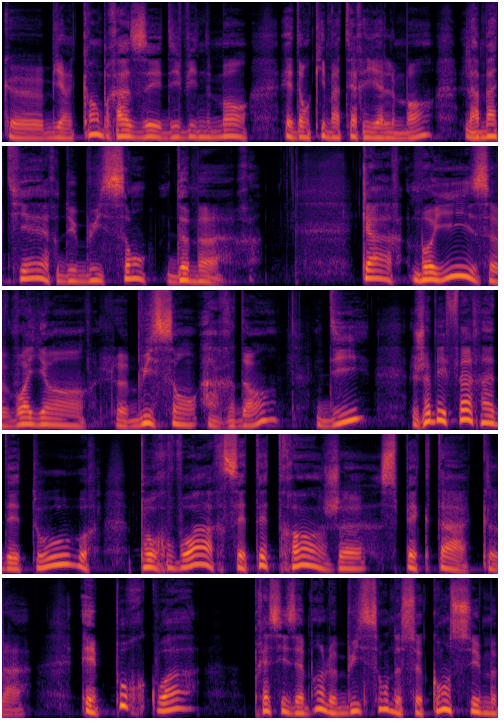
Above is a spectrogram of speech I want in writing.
que bien qu'embrasé divinement et donc immatériellement, la matière du buisson demeure. Car Moïse, voyant le buisson ardent, dit Je vais faire un détour pour voir cet étrange spectacle. Et pourquoi précisément le buisson ne se consume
